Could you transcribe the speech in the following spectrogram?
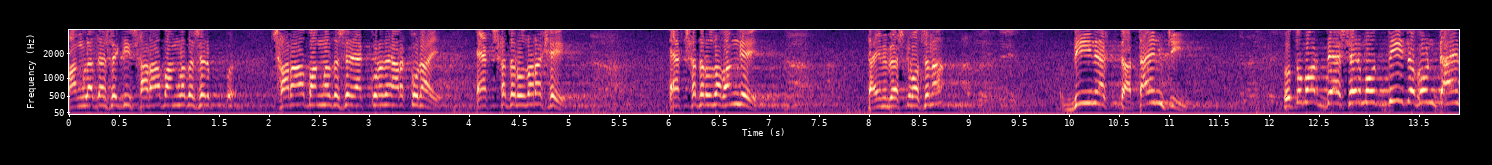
বাংলাদেশে কি সারা বাংলাদেশের সারা বাংলাদেশের এক কোনায় আর কোনায় একসাথে রোজা রাখে? একসাথে রোজা ভাঙ্গে টাইমে ব্যস্ত আছে না? দিন একটা টাইম কি? তো তোমার দেশের মধ্যেই যখন টাইম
